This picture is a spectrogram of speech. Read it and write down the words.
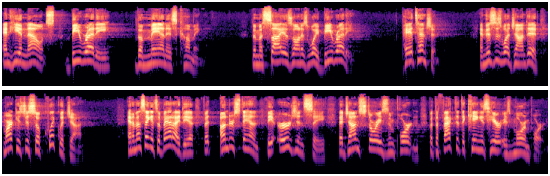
and he announced, Be ready, the man is coming. The Messiah is on his way. Be ready. Pay attention. And this is what John did. Mark is just so quick with John. And I'm not saying it's a bad idea, but understand the urgency that John's story is important, but the fact that the king is here is more important.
